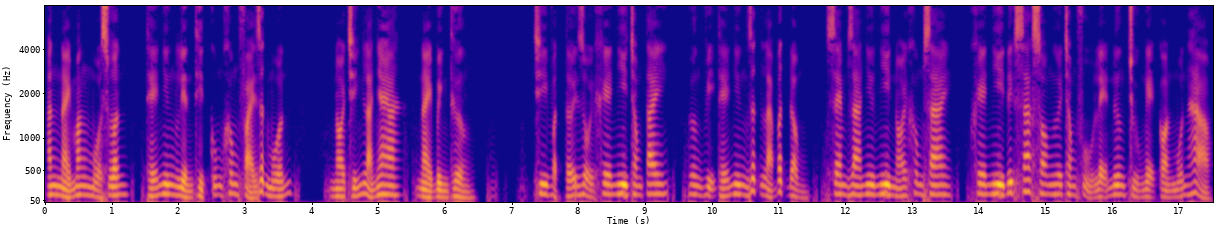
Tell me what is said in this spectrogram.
ăn này măng mùa xuân, thế nhưng liền thịt cũng không phải rất muốn. Nói chính là nha, này bình thường. Chi vật tới rồi Khê Nhi trong tay, hương vị thế nhưng rất là bất đồng, xem ra như Nhi nói không sai, Khê Nhi đích xác so ngươi trong phủ lệ nương chủ nghệ còn muốn hảo,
